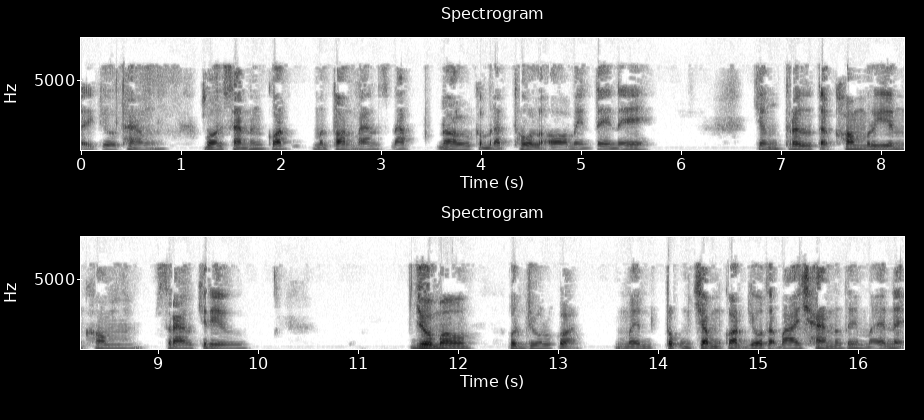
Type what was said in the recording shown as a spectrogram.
ដែលយល់ថាបរិស័ទហ្នឹងគាត់មិនតន់បានស្ដាប់ ដល់កម្រិតធម៌ល្អមែនទេទេអញ្ចឹងត្រូវតែខំរៀនខំស្រាវជ្រាវយកមកពន្យល់គាត់មិនមែនទុកចិញ្ចឹមគាត់យកតែបាយឆាន់នោះទេមិនមែនទេ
